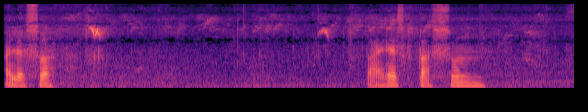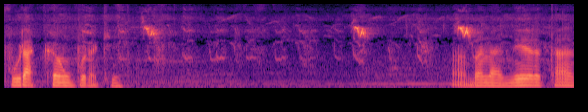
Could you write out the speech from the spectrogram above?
Olha só. Parece que passou um furacão por aqui. A bananeira tá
